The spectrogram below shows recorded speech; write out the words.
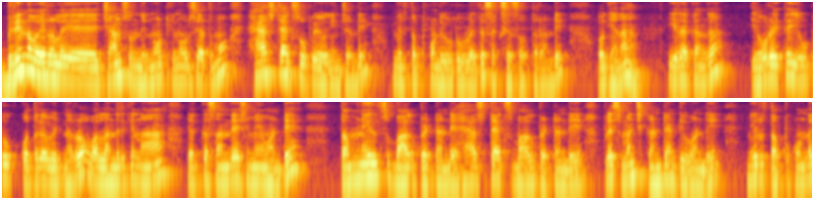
బిరిన్న వైరల్ అయ్యే ఛాన్స్ ఉంది. నూటికి నూరు శాతము హ్యాష్ ట్యాగ్స్ ఉపయోగించండి. మీరు తప్పకుండా యూట్యూబ్లో అయితే సక్సెస్ అవుతారండి. ఓకేనా? ఈ రకంగా ఎవరైతే యూట్యూబ్ కొత్తగా పెట్టినారో వాళ్ళందరికీ నా యొక్క సందేశం ఏమంటే తమ్నేల్స్ బాగా పెట్టండి హ్యాష్ ట్యాగ్స్ బాగా పెట్టండి ప్లస్ మంచి కంటెంట్ ఇవ్వండి. మీరు తప్పకుండా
